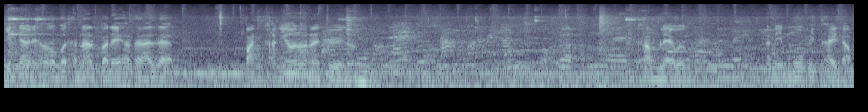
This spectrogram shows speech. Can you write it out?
กินแนวนี้เขาก็บถนัดปานใดเขาถนัดแต่ปั่นข้าวเหนียวเนาะนะจุ้ยเนาะคำแหล้วเบิ่งอันนี้หมูพริกไทยดำ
